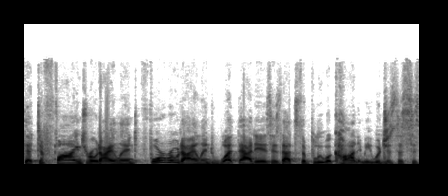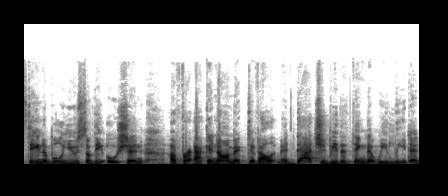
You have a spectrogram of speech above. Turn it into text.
that defines Rhode Island. For Rhode Island, what that is, is that's the blue economy, which is the sustainable use of the ocean uh, for economic development. That should be the thing that we lead in.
